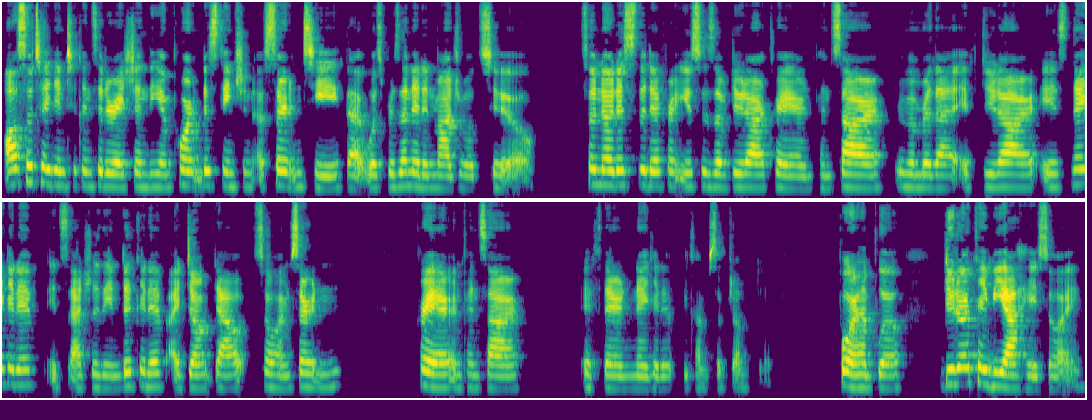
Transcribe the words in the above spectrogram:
also take into consideration the important distinction of certainty that was presented in Module 2. So notice the different uses of dudar, creer, and pensar. Remember that if dudar is negative, it's actually the indicative, I don't doubt, so I'm certain. Creer and pensar, if they're negative, become subjunctive. Por ejemplo, dudo que viaje hoy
